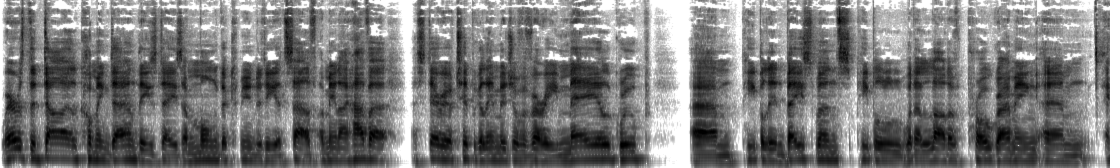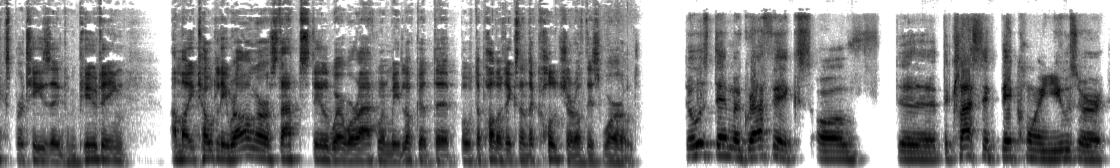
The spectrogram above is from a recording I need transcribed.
where is the dial coming down these days among the community itself? I mean, I have a, a stereotypical image of a very male group, um, people in basements, people with a lot of programming um, expertise in computing, Am I totally wrong, or is that still where we're at when we look at the both the politics and the culture of this world? Those demographics of the the classic Bitcoin user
